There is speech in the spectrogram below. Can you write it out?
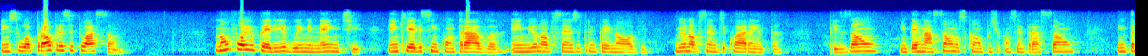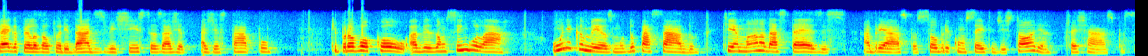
em sua própria situação. Não foi o perigo iminente em que ele se encontrava em 1939, 1940, prisão, internação nos campos de concentração, entrega pelas autoridades vichistas à Gestapo, que provocou a visão singular, única mesmo, do passado que emana das teses abre aspas, sobre conceito de história, fecha aspas.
